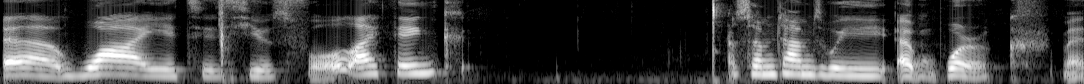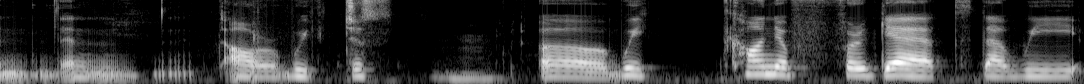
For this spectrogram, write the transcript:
uh, why it is useful, I think sometimes we at work and, and our we just mm-hmm. uh, we kind of forget that we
